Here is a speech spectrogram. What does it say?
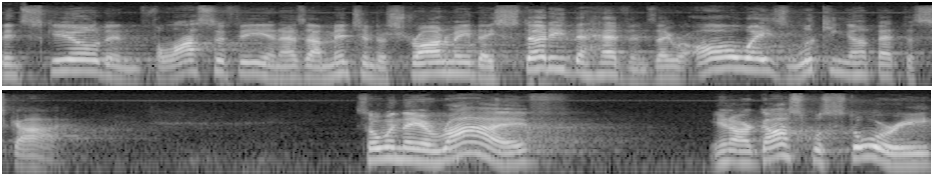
been skilled in philosophy and, as I mentioned, astronomy. They studied the heavens, they were always looking up at the sky. So when they arrive in our gospel story,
